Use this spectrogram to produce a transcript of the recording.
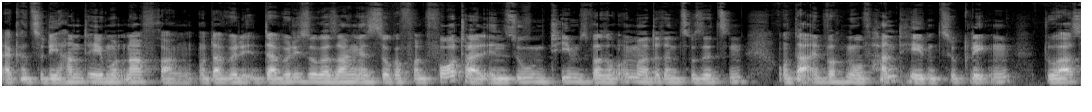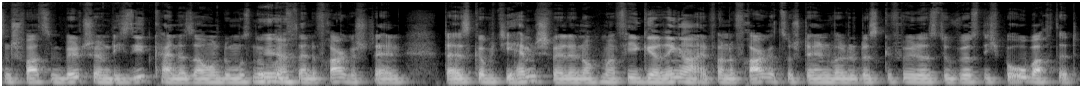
Da kannst du die Hand heben und nachfragen. Und da würde da würde ich sogar sagen, es ist sogar von Vorteil, in Zoom, Teams, was auch immer drin zu sitzen und da einfach nur auf Handheben zu klicken. Du hast einen schwarzen Bildschirm, dich sieht keine Sau und du musst nur ja. kurz deine Frage stellen. Da ist, glaube ich, die Hemmschwelle noch mal viel geringer, einfach eine Frage zu stellen, weil du das Gefühl hast, du wirst nicht beobachtet.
